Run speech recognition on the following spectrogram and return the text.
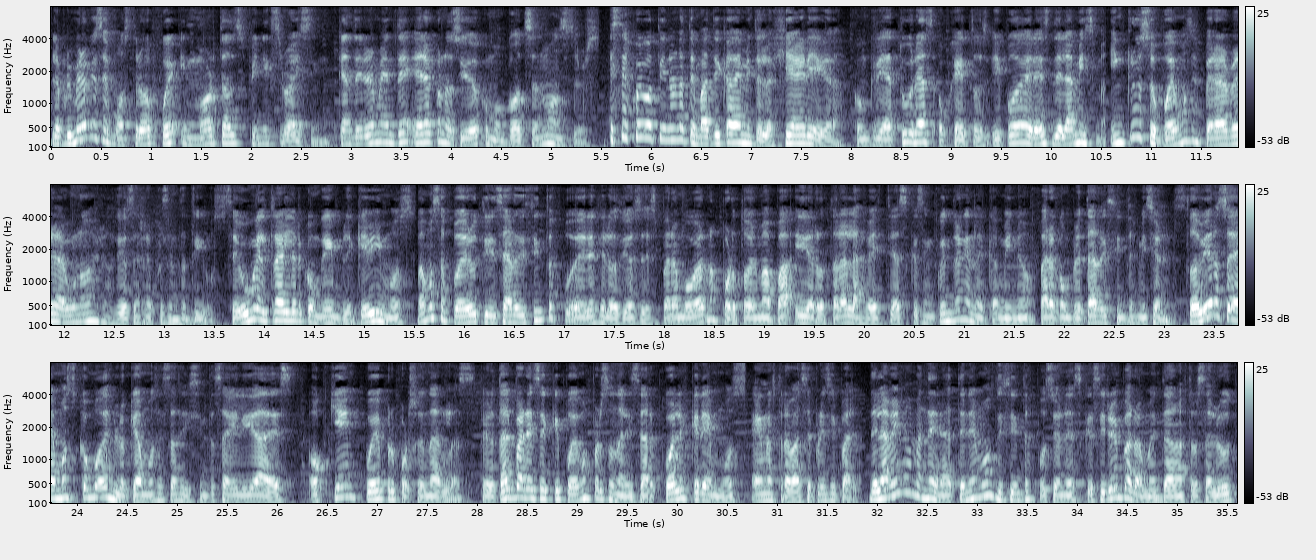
Lo primero que se mostró fue Immortals Phoenix Rising, que anteriormente era conocido como Gods and Monsters. Este juego tiene una temática de mitología griega, con criaturas, objetos y poderes de la misma. Incluso podemos esperar ver algunos de los dioses representativos. Según el tráiler con gameplay que vimos, vamos a poder utilizar distintos poderes de los dioses para movernos por todo el mapa y derrotar a las bestias que se encuentran en el camino para completar distintas misiones. Todavía no sabemos cómo desbloqueamos estas distintas habilidades o quién puede proporcionarlas, pero tal parece que podemos personalizar cuáles queremos en nuestra base principal. De la misma manera, tenemos distintas pociones que sirven para aumentar nuestra salud,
